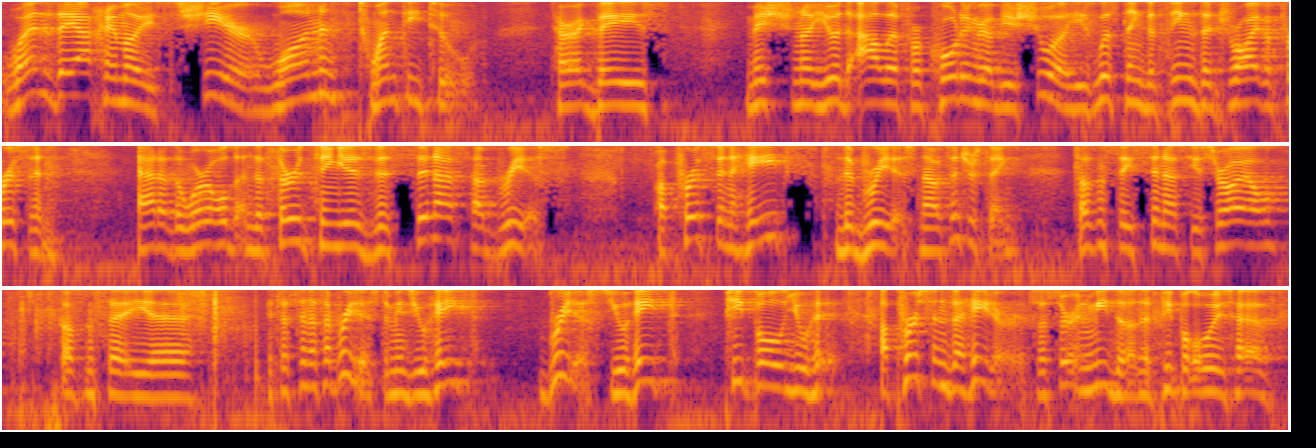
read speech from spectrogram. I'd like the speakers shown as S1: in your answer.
S1: Wednesday Achemos, Shir 122. Parak Beis, Mishnah Yud Aleph, or quoting Rabbi Yehoshua, he's listing the things that drive a person out of the world. And the third thing is Visinas Habrius. A person hates the Brius. Now it's interesting. It doesn't say Sinas Yisrael, doesn't say, uh, it's a Sinas Habrius. That means you hate Brius. You hate people, you ha- a person's a hater. It's a certain midah that people always have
